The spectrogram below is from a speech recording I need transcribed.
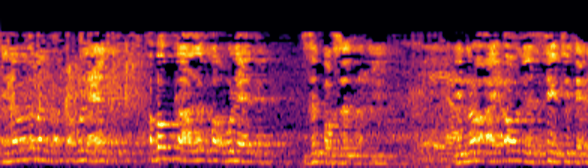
ndinabantu abantu bakulenza abokuqala ukuba ulenza ziibhoksini You know, I always say to them,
